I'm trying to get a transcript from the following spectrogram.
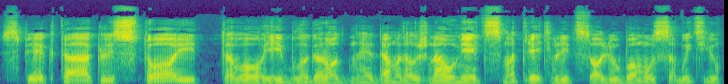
спектакль стоит того, и благородная дама должна уметь смотреть в лицо любому событию».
